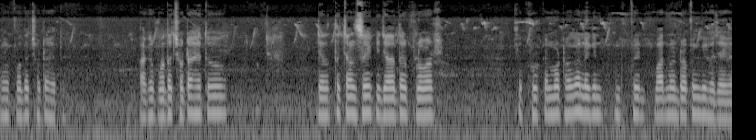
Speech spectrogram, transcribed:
अगर पौधा छोटा है तो। अगर पौधा छोटा है तो ज़्यादातर चांस है कि ज़्यादातर फ्लावर से फ्रूट कन्वर्ट होगा, लेकिन फिर बाद में ड्रॉपिंग भी हो जाएगा।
